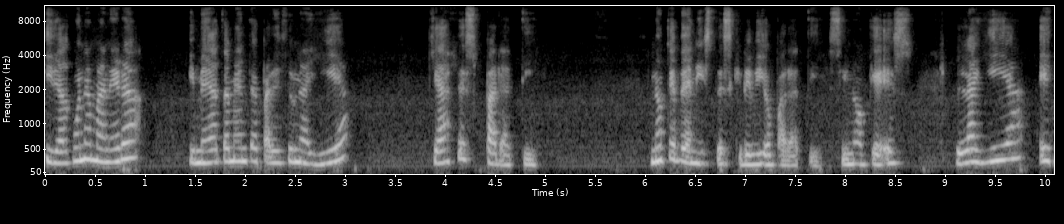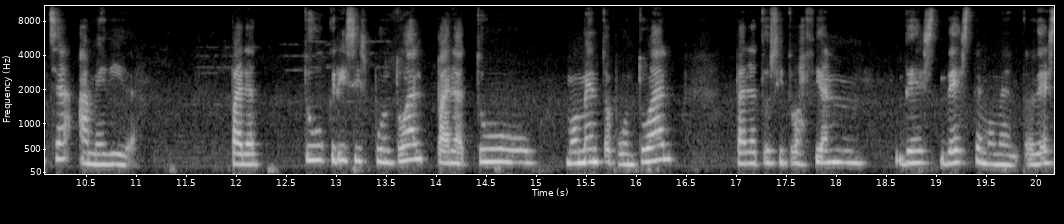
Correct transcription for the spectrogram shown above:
Y de alguna manera, inmediatamente aparece una guía que haces para ti, no que Denis te escribió para ti, sino que es la guía hecha a medida para tu crisis puntual, para tu momento puntual, para tu situación de, este momento, de,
